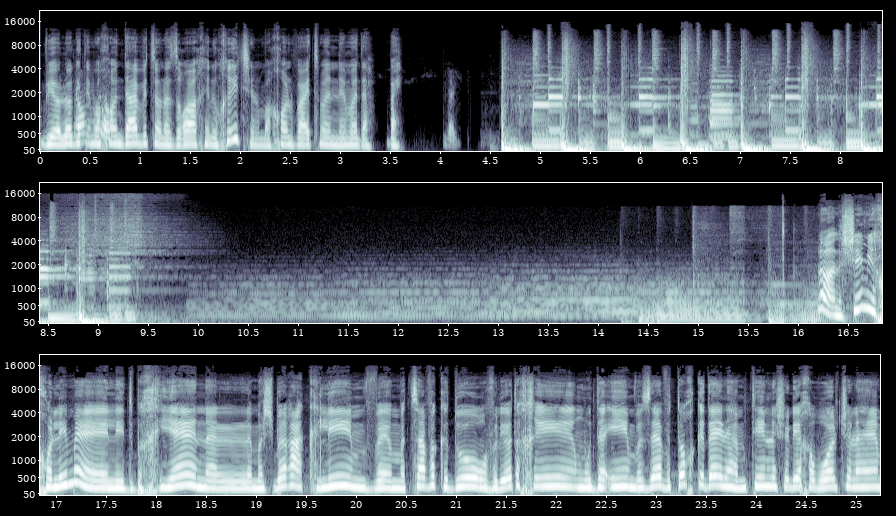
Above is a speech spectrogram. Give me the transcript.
ביולוגית יום ממכון דוידסון, הזרוע החינוכית של מכון ויצמן למדע. ביי. ביי. לא, אנשים יכולים uh, להתבכיין על משבר האקלים ומצב הכדור ולהיות הכי מודעים וזה, ותוך כדי להמתין לשליח הוולט שלהם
